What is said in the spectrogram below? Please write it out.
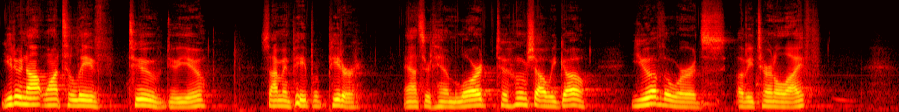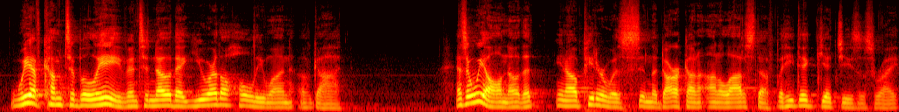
You do not want to leave too, do you? Simon Peter answered him, Lord, to whom shall we go? You have the words of eternal life. We have come to believe and to know that you are the Holy One of God. And so we all know that, you know, Peter was in the dark on, on a lot of stuff, but he did get Jesus right.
